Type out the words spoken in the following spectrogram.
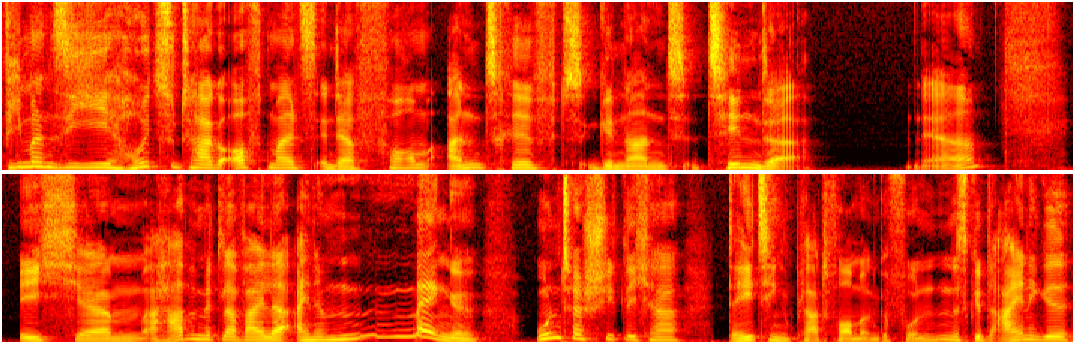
wie man sie heutzutage oftmals in der Form antrifft, genannt Tinder. Ja. Ich ähm, habe mittlerweile eine Menge unterschiedlicher Dating-Plattformen gefunden. Es gibt einige,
